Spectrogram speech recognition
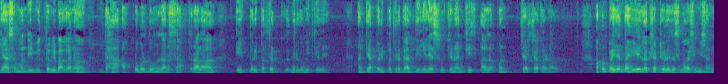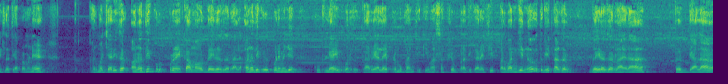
यासंबंधी वित्त विभागानं दहा ऑक्टोबर दोन हजार सतराला एक परिपत्रक निर्गमित केलं आहे आणि त्या परिपत्रकात दिलेल्या सूचनांचीच आज आपण चर्चा करणार आहोत. आपण पहिल्यांदा हे लक्षात ठेवलं जसं मग अशी मी सांगितलं त्याप्रमाणे कर्मचारी जर अनधिकृतपणे कामावर गैरहजर राहिला अनधिकृतपणे म्हणजे कुठल्याही वर कार्यालय प्रमुखांची किंवा सक्षम प्राधिकाऱ्याची परवानगी न घेता जर गैरहजर राहिला तर त्याला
